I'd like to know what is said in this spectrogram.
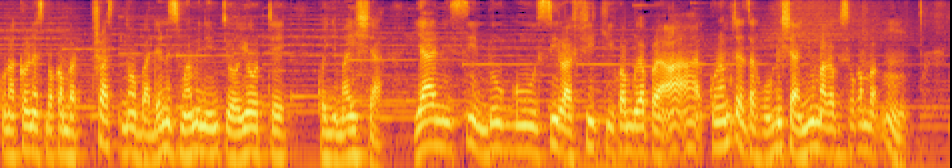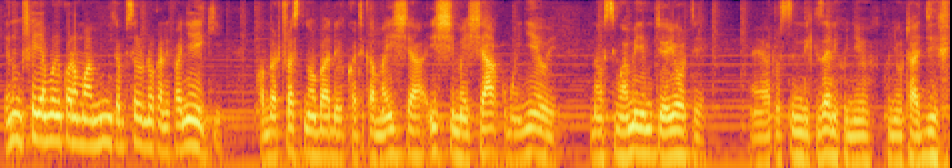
kuna kauli nasema kwamba trust nobody yani simwamini mtu yoyote kwenye maisha. Yani si ndugu si rafiki kwamba hapa ah, ah, kuna mtu anaweza kurudisha nyuma kabisa kwamba mm, yani mshikaji ambaye nilikuwa namwamini kabisa ndio kanifanyia hiki. Kwamba trust nobody katika maisha ishi maisha yako mwenyewe na usimwamini mtu yoyote. Eh, tusindikizani kwenye kwenye utajiri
